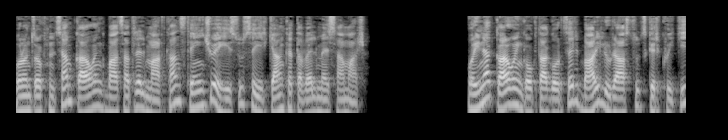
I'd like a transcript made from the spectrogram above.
որոնց օգնությամբ կարող ենք բացատրել մարդկանց, թե ինչու է Հիսուսը իր կյանքը տվել մեզ համար։ Օրինակ, կարող ենք օգտագործել Բարի լուր Աստծուց գրքույկի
